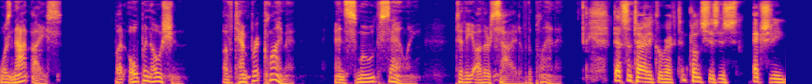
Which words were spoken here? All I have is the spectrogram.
was not ice, but open ocean of temperate climate and smooth sailing to the other side of the planet. That's entirely correct. Plancius is actually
